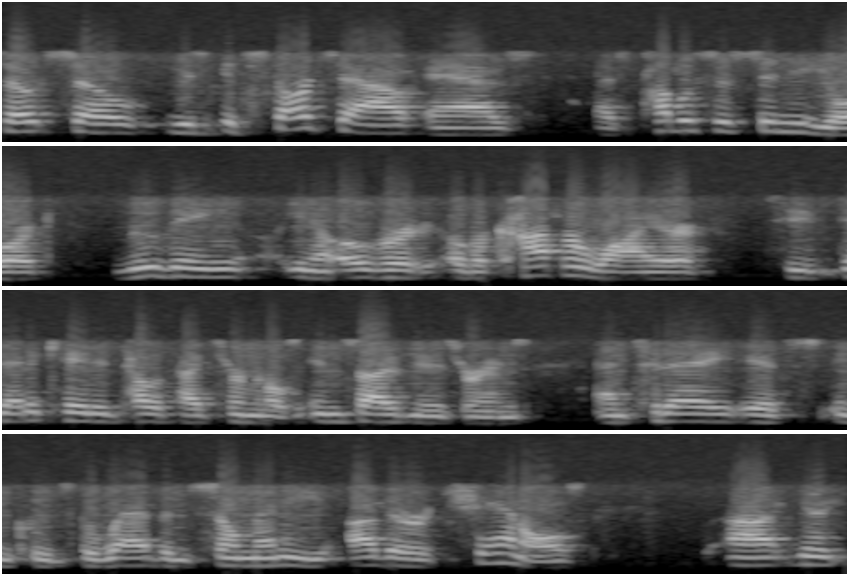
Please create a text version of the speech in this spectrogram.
So, so it starts out as as publicists in New York moving, you know, over over copper wire to dedicated teletype terminals inside of newsrooms. And today it includes the web and so many other channels. Uh, you know,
